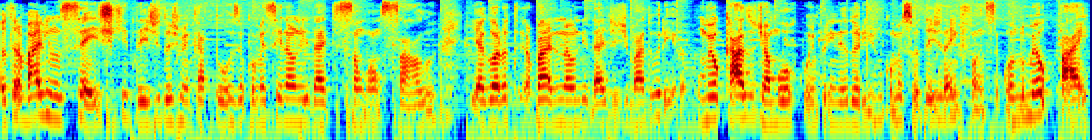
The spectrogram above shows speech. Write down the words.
eu trabalho no SESC desde 2014. Eu comecei na unidade de São Gonçalo e agora eu trabalho na unidade de Madureira. O meu caso de amor com o empreendedorismo começou desde a infância, quando meu pai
